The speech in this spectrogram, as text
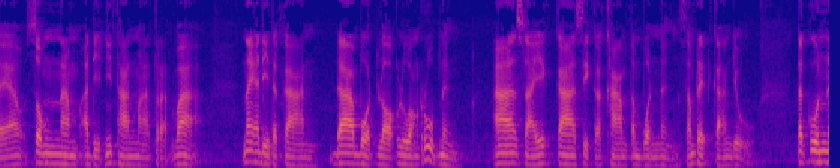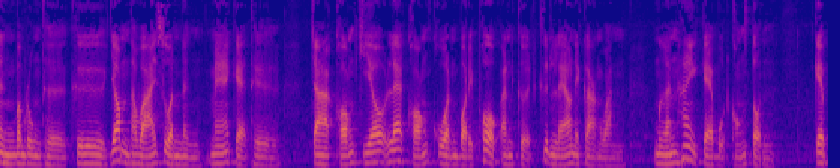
แล้ว ทรงนำอดีตนิทานมาตรัสว่า ในอดีตการดาบทหลอกลวงรูปหนึ่ง อาศัยกาสิกคามตำบลหนึ่งสำเร็จการอยู่ตระกูลหนึ่งบำรุงเธอคือย่อมถวายส่วนหนึ่ง แม้แก่เธอ จากของเคี้ยวและของควรบริโภคอันเกิดขึ้นแล้วในกลางวัน เหมือนให้แก่บุตรของตน เก็บ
